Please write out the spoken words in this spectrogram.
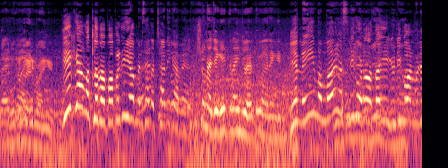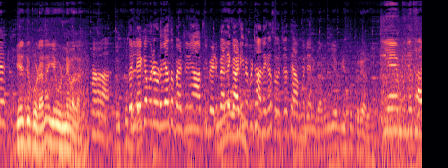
ये क्या मतलब है? पापा जी ये आप मेरे साथ अच्छा नहीं कर रहे हैं। खुश होना चाहिए इतना एंजॉय करवा देंगे ये नहीं मम्मा ये असली घोड़ा होता है ये यूनिकॉर्न मुझे। ये जो घोड़ा ना ये उड़ने वाला है। हाँ तो लेके मुझे उड़ गया तो बैठे नहीं आपकी बेटी। पहले गाड़ी में बिठाने का सोच रहे थे आप मुझे। ये मुझे था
